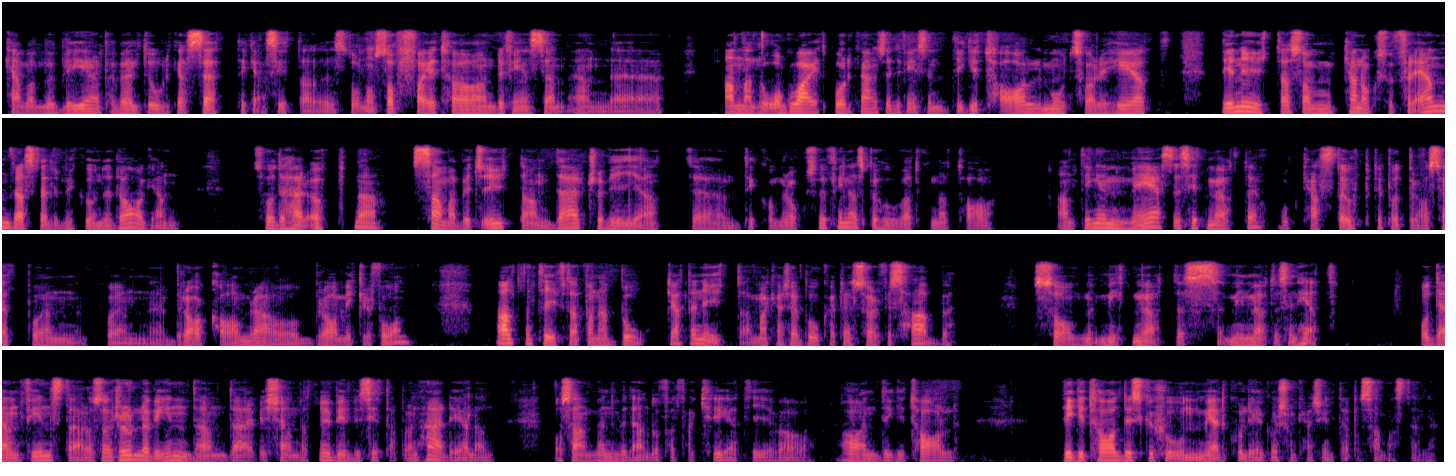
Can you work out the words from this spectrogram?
kan vara möblerad på väldigt olika sätt. Det kan sitta, stå någon soffa i ett hörn, det finns en, en eh, analog whiteboard kanske, det finns en digital motsvarighet. Det är en yta som kan också förändras väldigt mycket under dagen. Så det här öppna samarbetsytan, där tror vi att eh, det kommer också finnas behov att kunna ta antingen med sig sitt möte och kasta upp det på ett bra sätt på en, på en bra kamera och bra mikrofon. Alternativt att man har bokat en yta, man kanske har bokat en Surface Hub som mitt mötes, min mötesenhet. Och den finns där och så rullar vi in den där vi kände att nu vill vi sitta på den här delen och så använder vi den då för att vara kreativa och ha en digital digital diskussion med kollegor som kanske inte är på samma ställe.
